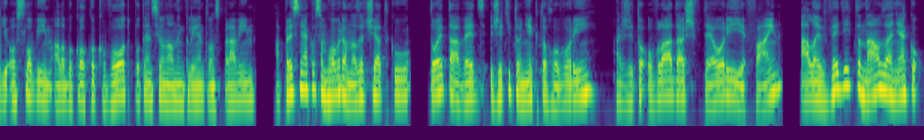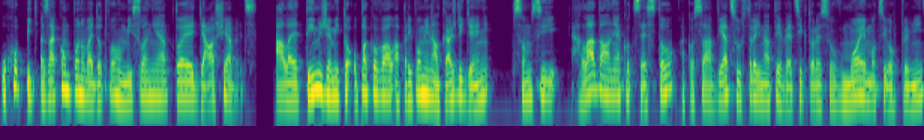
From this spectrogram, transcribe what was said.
ľudí oslovím alebo koľko kvót potenciálnym klientom spravím. A presne ako som hovoril na začiatku, to je tá vec, že ti to niekto hovorí a že to ovládaš v teórii je fajn, ale vedieť to naozaj nejako uchopiť a zakomponovať do tvojho myslenia, to je ďalšia vec. Ale tým, že mi to opakoval a pripomínal každý deň, som si hľadal nejakú cestu, ako sa viac sústrediť na tie veci, ktoré sú v mojej moci ovplyvniť,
